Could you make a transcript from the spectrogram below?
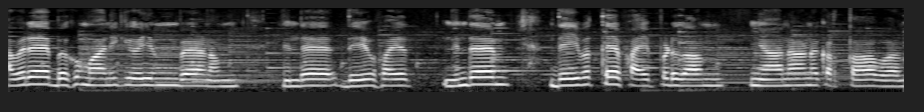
അവരെ ബഹുമാനിക്കുകയും വേണം. നിന്റെ ദൈവഭയ നിന്റെ ദൈവത്തെ ഭയപ്പെടുക ഞാനാണ് കർത്താവ്.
